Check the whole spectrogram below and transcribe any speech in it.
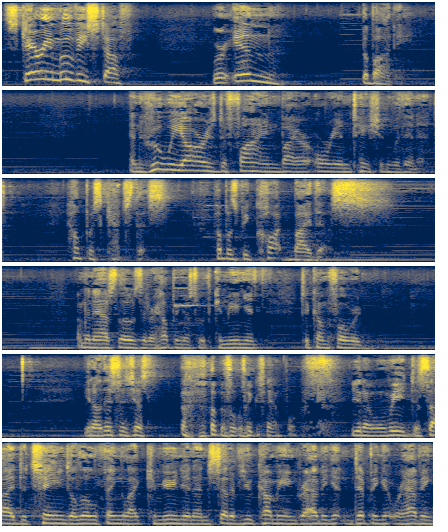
scary movie stuff. We're in the body. And who we are is defined by our orientation within it. Help us catch this. Help us be caught by this. I'm going to ask those that are helping us with communion to come forward. You know, this is just a little example. You know, when we decide to change a little thing like communion, instead of you coming and grabbing it and dipping it, we're having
